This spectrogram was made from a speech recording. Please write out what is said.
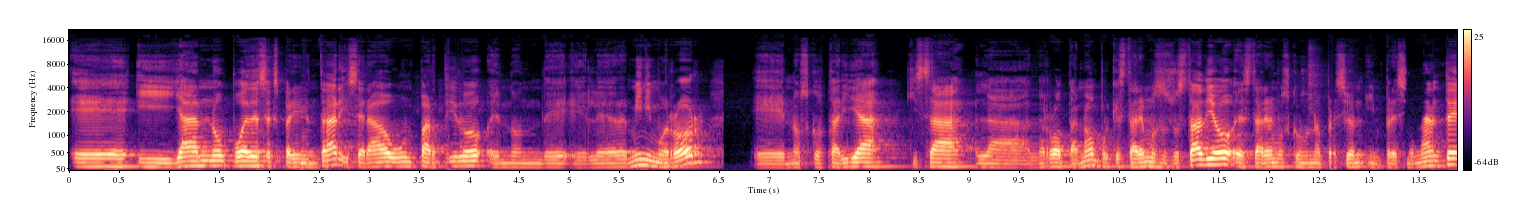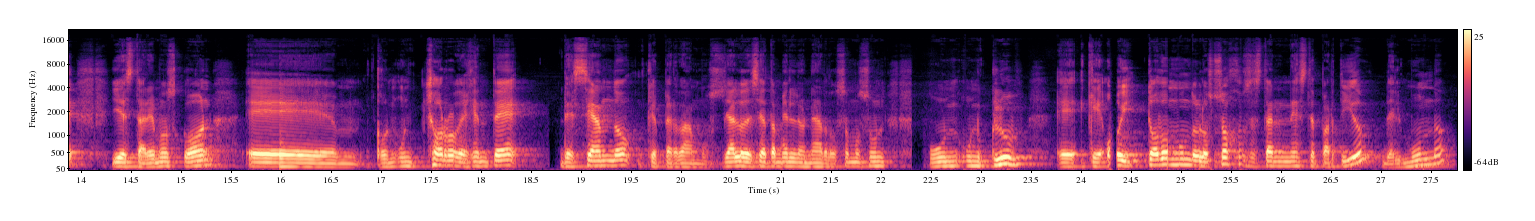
eh, y ya no puedes experimentar y será un partido en donde el mínimo error eh, nos costaría quizá la derrota, ¿no? Porque estaremos en su estadio, estaremos con una presión impresionante y estaremos con, eh, con un chorro de gente deseando que perdamos. Ya lo decía también Leonardo, somos un, un, club eh, que hoy todo el mundo, los ojos están en este partido del mundo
